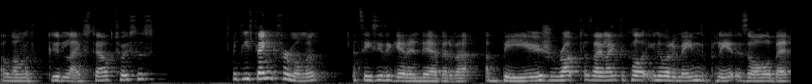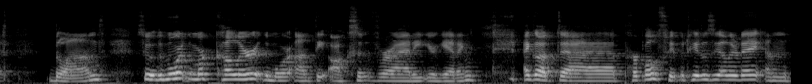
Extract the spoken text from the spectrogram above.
along with good lifestyle choices. If you think for a moment, it's easy to get into a bit of a, a beige rut, as I like to call it. You know what I mean? The plate is all a bit bland. So the more the more color, the more antioxidant variety you're getting. I got uh, purple sweet potatoes the other day, and the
